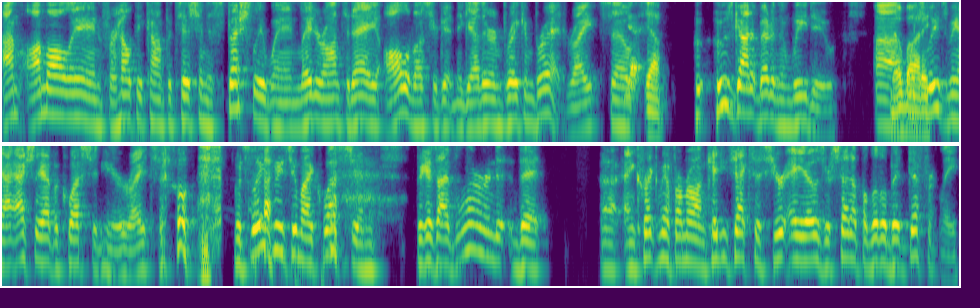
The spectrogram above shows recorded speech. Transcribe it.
i'm i'm all in for healthy competition especially when later on today all of us are getting together and breaking bread right so yeah, yeah. Who, has got it better than we do uh, Nobody. which leads me i actually have a question here right so which leads me to my question because i've learned that uh, and correct me if I'm wrong, Katy, Texas, your AOs are set up a little bit differently.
